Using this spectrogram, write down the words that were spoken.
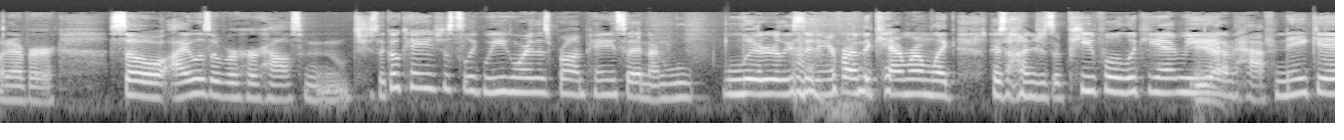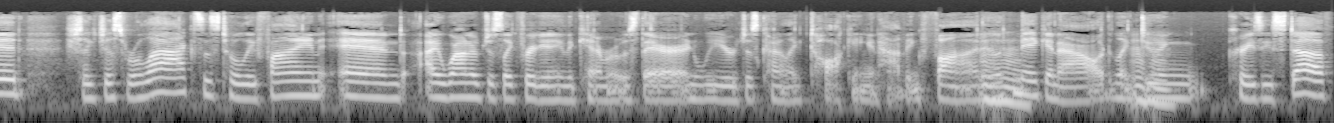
whatever. So I was over her house and she's like, okay, just like, we can wear this bra and panty set. And I'm l- literally sitting in front of the camera. I'm like, there's hundreds of people looking at me Yeah. and I'm half naked. She's like, just relax. It's totally fine. And I wound up just like forgetting the camera was there and we were just kind of like talking and having fun and like mm-hmm. making out and like mm-hmm. doing crazy stuff.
